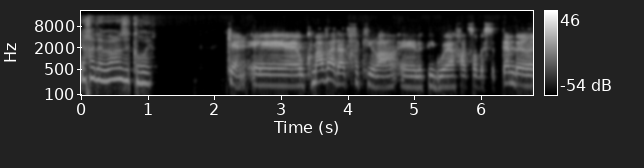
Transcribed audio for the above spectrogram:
איך הדבר הזה קורה? כן, אה, הוקמה ועדת חקירה אה, לפיגועי 11 בספטמבר,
